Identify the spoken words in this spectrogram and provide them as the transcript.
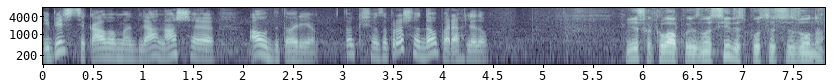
і більш цікавими для нашої аудиторії. Так що запрошую до перегляду. Видишь, как лапы износились после сезона.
